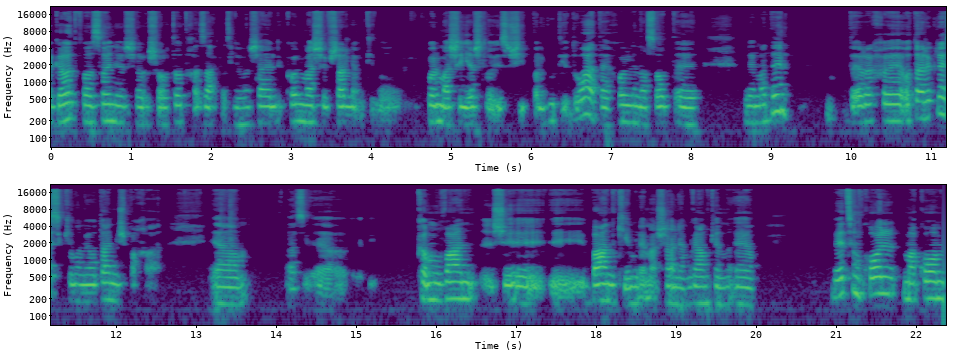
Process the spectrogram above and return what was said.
והגאות פואסוניות שולטות חזק, אז למשל כל מה שאפשר, כאילו כל מה שיש לו איזושהי התפלגות ידועה, אתה יכול לנסות אה, למדל דרך אה, אותה רגרסיה, כאילו מאותה משפחה. אה, אז אה, כמובן שבנקים למשל הם גם כן, אה, בעצם כל מקום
